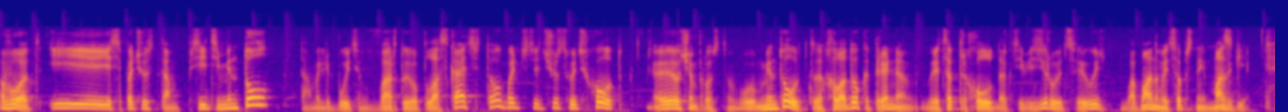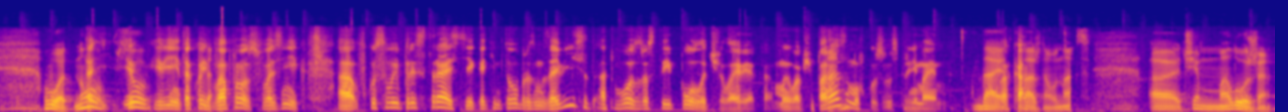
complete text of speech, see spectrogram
Вот, и если почувствовать там, сидите ментол, там, или будете во рту его полоскать, то будете чувствовать холод. Это очень просто. Ментол, это холодок, это реально рецепторы холода активизируются, и вы обманываете собственные мозги. Вот, ну, да, все... Евгений, такой да. вопрос возник. А вкусовые пристрастия каким-то образом зависят от возраста и пола человека? Мы вообще по-разному вкус воспринимаем? Да, а это как? важно. У нас а, чем моложе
